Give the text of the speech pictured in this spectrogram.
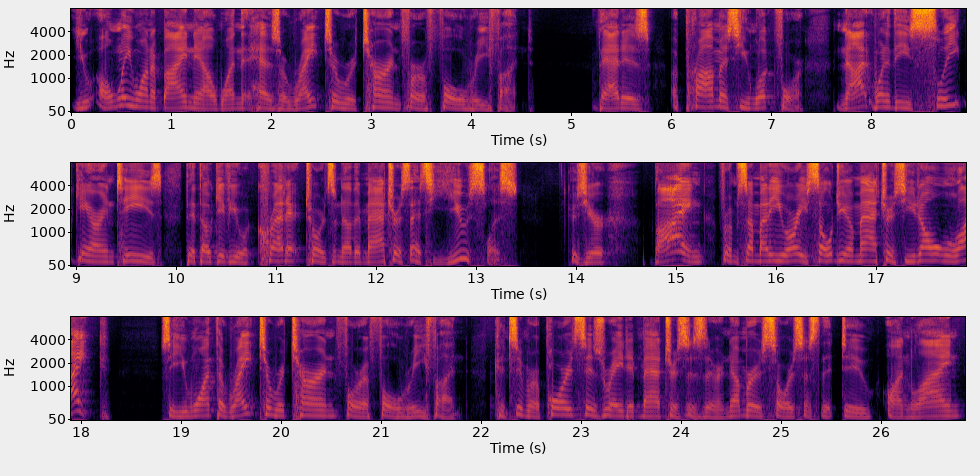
you only want to buy now one that has a right to return for a full refund. That is a promise you look for, not one of these sleep guarantees that they'll give you a credit towards another mattress. That's useless because you're buying from somebody who already sold you a mattress you don't like. So you want the right to return for a full refund. Consumer Reports has rated mattresses. There are a number of sources that do online.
